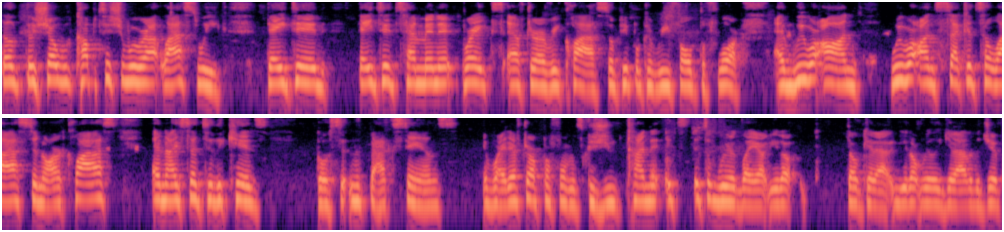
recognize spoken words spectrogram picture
the the show competition we were at last week, they did they did ten minute breaks after every class so people could refold the floor, and we were on we were on second to last in our class, and I said to the kids, go sit in the back stands right after our performance because you kind of it's it's a weird layout. You don't don't get out. You don't really get out of the gym.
